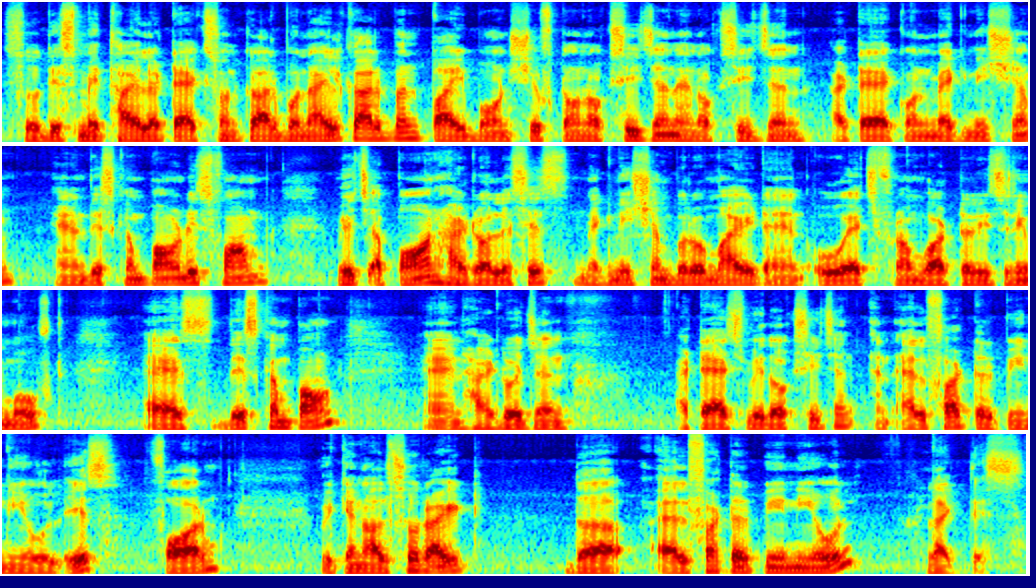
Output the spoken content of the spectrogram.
So this methyl attacks on carbonyl carbon, pi bond shift on oxygen and oxygen attack on magnesium and this compound is formed which upon hydrolysis magnesium bromide and OH from water is removed as this compound and hydrogen attached with oxygen and alpha terpineol is formed. We can also write the alpha terpineol like this.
